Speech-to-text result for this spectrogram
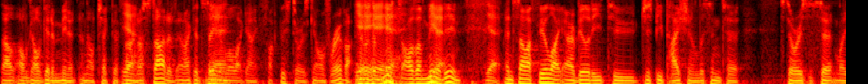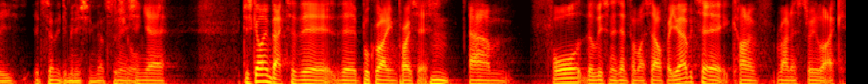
They'll, I'll, I'll get a minute and I'll check their phone. Yeah. I started and I could see Yeah. them all like going, fuck, this story's going forever. Yeah, it was a minute. I was a minute in. Yeah. And so I feel like our ability to just be patient and listen to stories is certainly, it's certainly diminishing. That's for diminishing. sure. Yeah. Just going back to the the book writing process, Hmm. um, for the listeners and for myself, are you able to kind of run us through like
